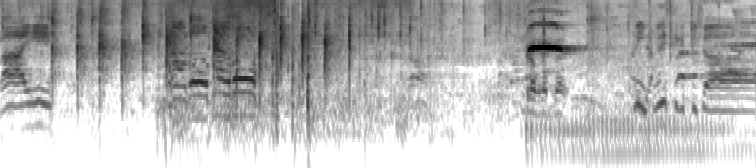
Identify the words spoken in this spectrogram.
Vai! Bravo, bravo! Bravo, bravo! Minchia, vedi che ti piccia...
